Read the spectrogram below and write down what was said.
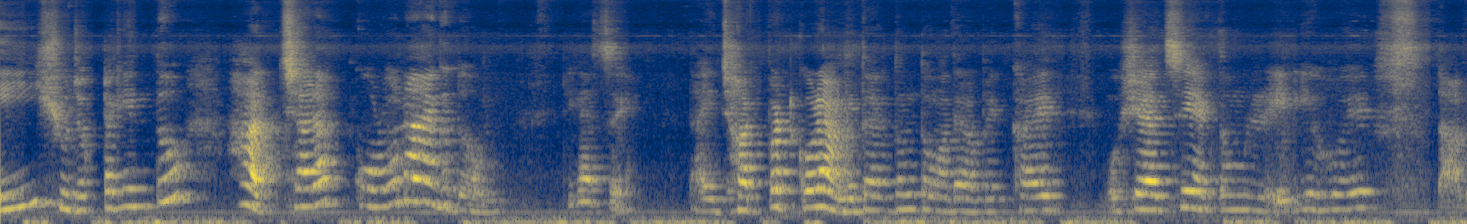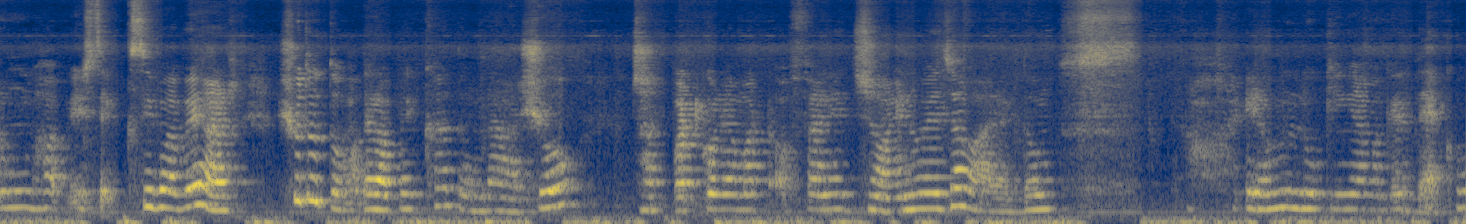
এই সুযোগটা কিন্তু হাতছাড়া করো না একদম, ঠিক আছে? তাই ঝটপট করে আমি তো একদম তোমাদের অপেক্ষায় বসে আছি, একদম রেডি হয়ে দারুণভাবে সেক্সিভাবে আর শুধু তোমাদের অপেক্ষা, তোমরা আসো, ঝটপট করে আমার টপ ফ্যানে জয়েন হয়ে যাও। আর একদম, এরকম লুকিং আমাকে দেখো,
